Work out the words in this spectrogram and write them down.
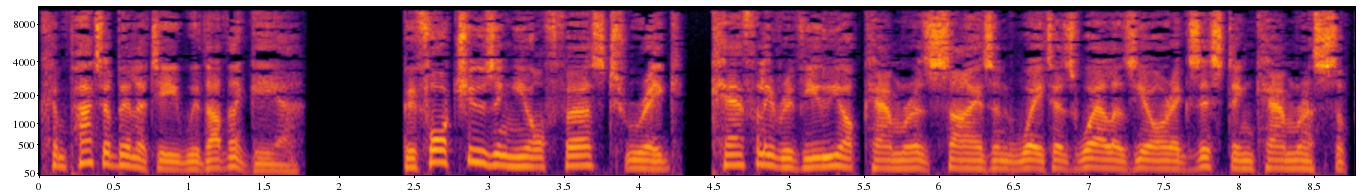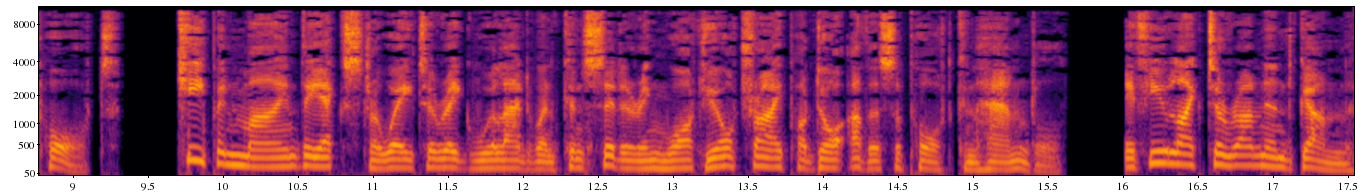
Compatibility with other gear. Before choosing your first rig, carefully review your camera's size and weight as well as your existing camera support. Keep in mind the extra weight a rig will add when considering what your tripod or other support can handle. If you like to run and gun,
